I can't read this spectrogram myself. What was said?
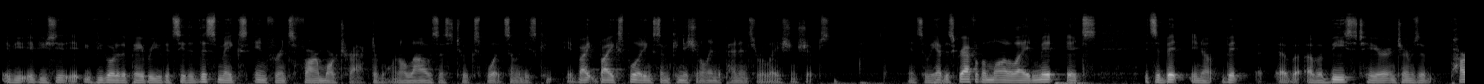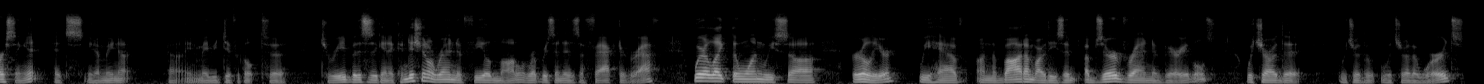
if you, if you see if you go to the paper, you can see that this makes inference far more tractable and allows us to exploit some of these by, by exploiting some conditional independence relationships. And so we have this graphical model. I admit it's it's a bit you know a bit of a, of a beast here in terms of parsing it. It's you know may not uh, it may be difficult to to read, but this is again a conditional random field model represented as a factor graph, where like the one we saw earlier, we have on the bottom are these observed random variables, which are the which are the which are the words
